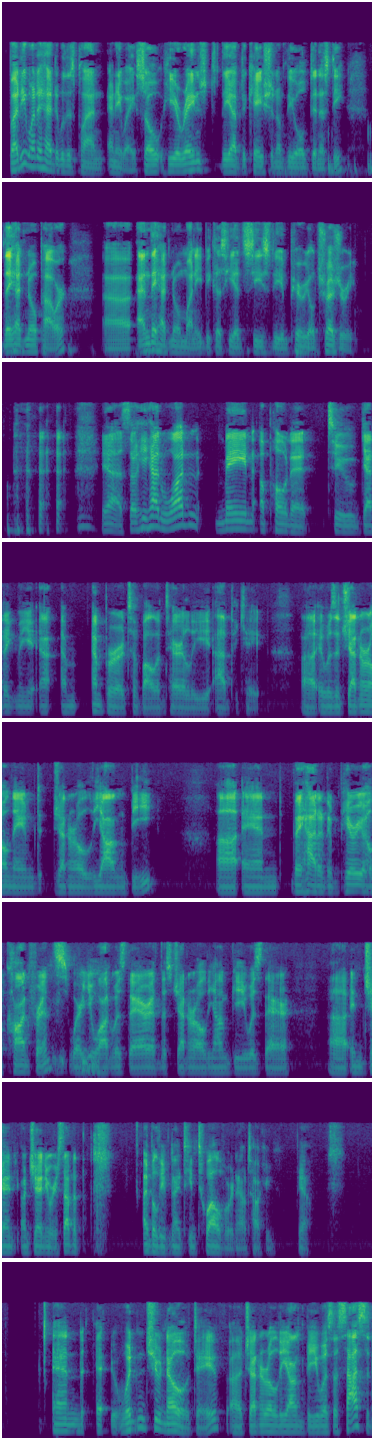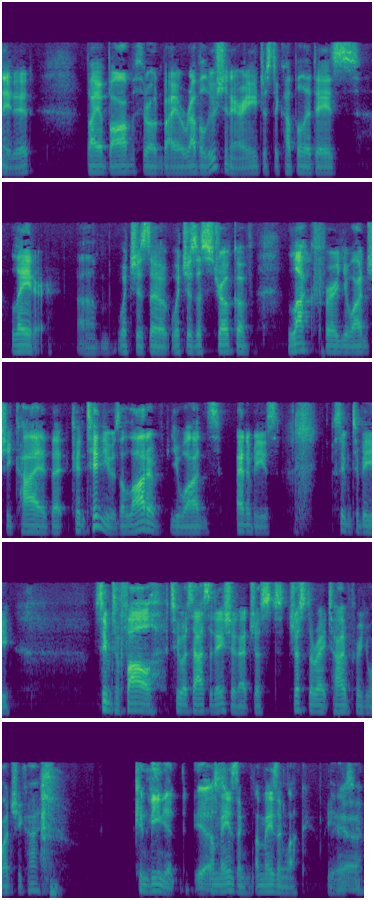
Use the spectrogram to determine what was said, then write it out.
But he went ahead with his plan anyway. So he arranged the abdication of the old dynasty. They had no power uh, and they had no money because he had seized the imperial treasury yeah, so he had one main opponent to getting the em- emperor to voluntarily abdicate. Uh, it was a general named General Liang Bi. Uh, and they had an imperial conference where Yuan was there, and this general Liang Bi was there uh, in Jan- on January 7th, I believe 1912. We're now talking, yeah. And it, wouldn't you know, Dave, uh, General Liang Bi was assassinated by a bomb thrown by a revolutionary just a couple of days later, um, which is a which is a stroke of luck for Yuan Shikai that continues. A lot of Yuan's enemies seem to be seem to fall to assassination at just just the right time for Yuan Shikai. Convenient, yes. Amazing, amazing luck. Yeah.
